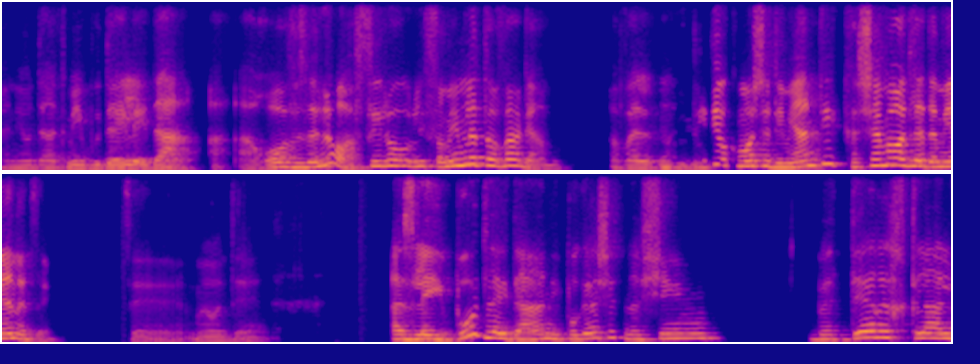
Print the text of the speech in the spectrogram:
אני יודעת מעיבודי לידה, הרוב זה לא, אפילו לפעמים לטובה גם. אבל mm-hmm. בדיוק כמו שדמיינתי, קשה מאוד לדמיין את זה. זה מאוד... אה, אז לעיבוד לידה אני פוגשת נשים בדרך כלל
